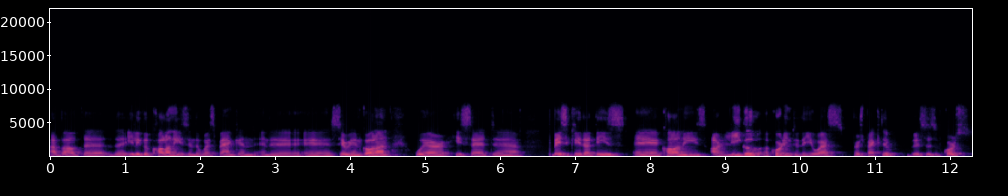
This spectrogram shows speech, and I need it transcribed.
about the, the illegal colonies in the West Bank and, and the uh, Syrian Golan, where he said uh, basically that these uh, colonies are legal according to the U.S. perspective. This is, of course,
